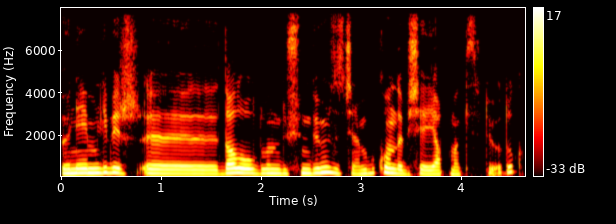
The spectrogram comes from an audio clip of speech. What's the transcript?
önemli bir e, dal olduğunu düşündüğümüz için bu konuda bir şey yapmak istiyorduk.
